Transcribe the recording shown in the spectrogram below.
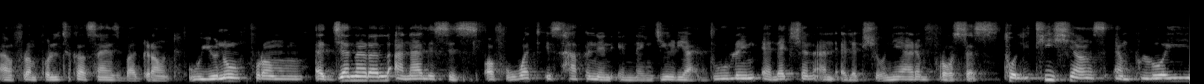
I'm from political science background. You know, from a general analysis of what is happening in Nigeria during election and electioneering process, politicians employ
